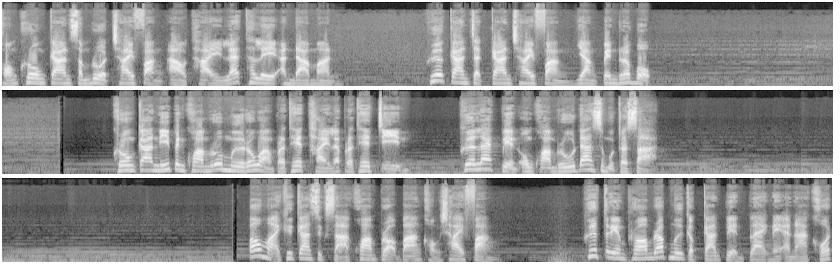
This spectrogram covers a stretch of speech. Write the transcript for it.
ของโครงการสำรวจชายฝั่งอ่าวไทยและทะเลอันดามัน เพื่อการจัดการชายฝั่งอย่างเป็นระบบ โครงการนี้เป็นความร่วมมือระหว่างประเทศไทยและประเทศจีน เพื่อแลกเปลี่ยนองค์ความรู้ด้านสมุทรศาสตร์ เป้าหมายคือการศึกษาความเปราะบางของชายฝั่ง เพื่อเตรียมพร้อมรับมือกับการเปลี่ยนแปลงในอนาคต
